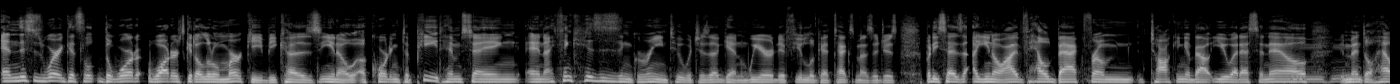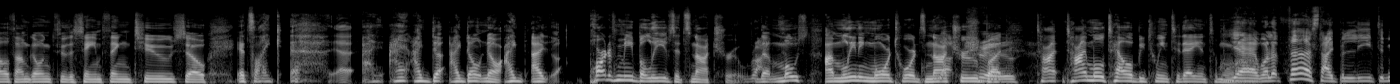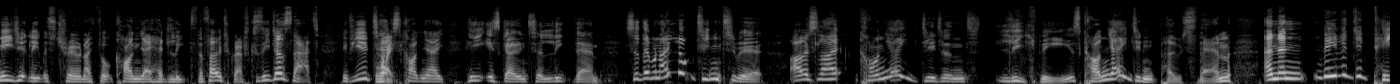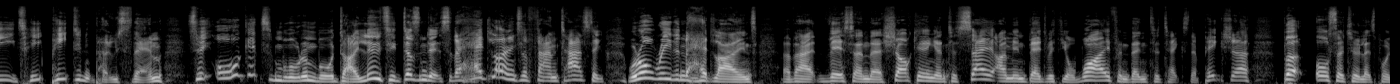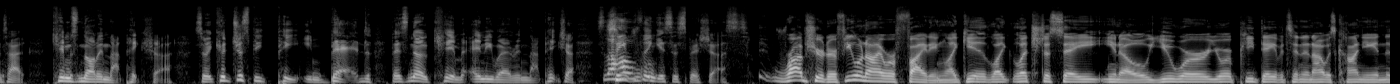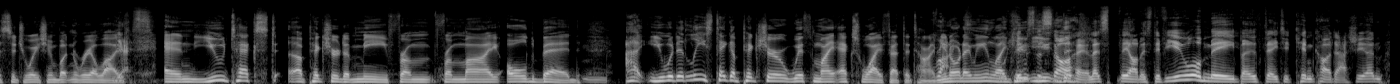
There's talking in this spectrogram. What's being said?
and this is where it gets the water, waters get a little murky because you know according to Pete, him saying, and I think his is in green too, which is again weird if you look at text messages. But he says, you know, I've held back from talking about you at SNL, Mm-hmm. mental health. I'm going through the same thing too. So it's like uh, I, I I I don't know. I I part of me believes it's not true. Right. The most I'm leaning more towards not, Not true, true. but time time will tell between today and tomorrow. Yeah, well, at first I believed immediately it was true, and I thought Kanye had leaked the photographs because he does that. If you text Kanye, he is going to leak them. So then when I looked into it, I was like, Kanye didn't leak these. Kanye didn't post them, and then neither did Pete. He, Pete didn't post them. So it all gets more and more diluted, doesn't it? So the headlines are fantastic. We're all reading the headlines about this, and they're shocking. And to say I'm in bed with your wife, and then to text a picture, but also too, let's point out Kim's not in that picture, so it could just be Pete in bed. There's no Kim anywhere in that picture, so the See, whole thing is suspicious. Rob Shooter, if you and I were fighting, like you, like let's just say, you know, you were you're Pete Davidson and I was Kanye in this situation, but in real life, Yes. and you text a picture to me from from my old bed, Mm. I, you would at least take a picture with my ex-wife at the time. You know what I mean? Like well, you, the star the- here. Let's be honest. If you or me both dated Kim Kardashian.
